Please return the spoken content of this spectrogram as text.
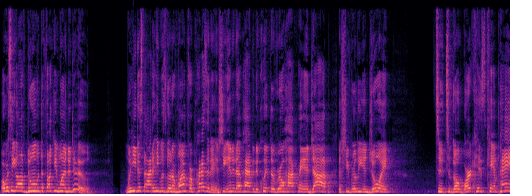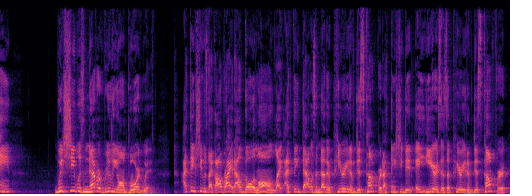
or was he off doing what the fuck he wanted to do? When he decided he was going to run for president, and she ended up having to quit the real high paying job that she really enjoyed to to go work his campaign which she was never really on board with. I think she was like, all right, I'll go along. Like, I think that was another period of discomfort. I think she did eight years as a period of discomfort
